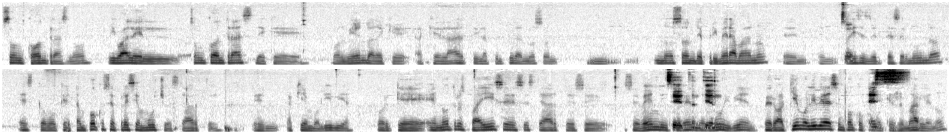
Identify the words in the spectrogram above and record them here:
son contras, ¿no? Igual el, son contras de que, volviendo a, de que, a que el arte y la cultura no son no son de primera mano en, países del tercer mundo, es como que tampoco se aprecia mucho este arte aquí en Bolivia, porque en otros países este arte se, se vende y se vende muy bien, pero aquí en Bolivia es un poco como que remarle, ¿no?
